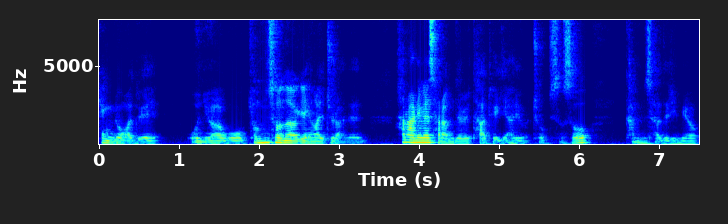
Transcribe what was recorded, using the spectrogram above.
행동하되 온유하고 겸손하게 행할 줄 아는 하나님의 사람들 다 되게 하여 주옵소서 감사드리며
